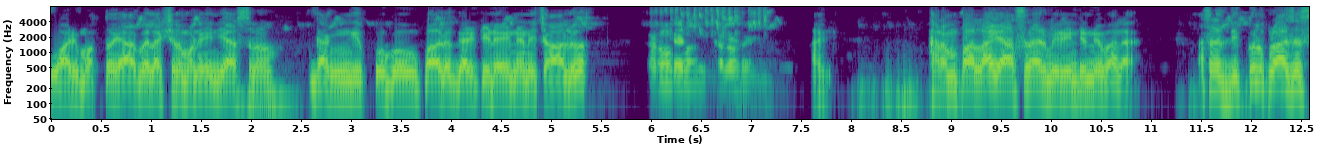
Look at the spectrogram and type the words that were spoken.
వాడి మొత్తం యాభై లక్షలు మనం ఏం చేస్తున్నాం? గంగి గోవు పాలు గరిటిడైనని చాలు. అది. కరంపాలా వేస్తున్నారు మీరు ఇంటిని ఇవ్వాల? అసలు దిక్కుల ప్రాసెస్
